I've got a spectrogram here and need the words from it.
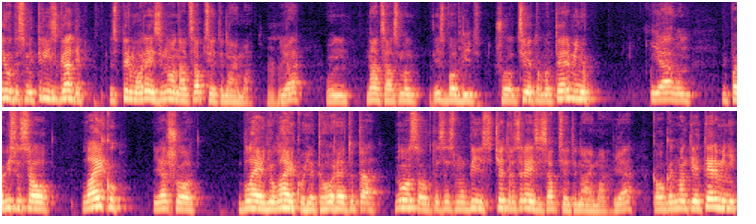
23 gadi, es pirmo reizi nonācu apcietinājumā, mhm. ja, un nācās man izbaudīt šo cietuma termiņu, ja, un pa visu savu laiku, ja, šo blēņu laiku, ja to varētu tā nosaukt, es esmu bijis četras reizes apcietinājumā. Ja? Kaut gan man tie termiņi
